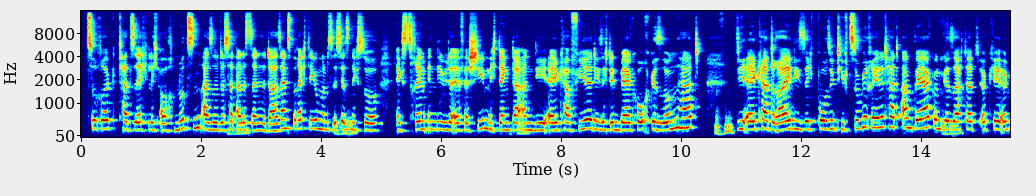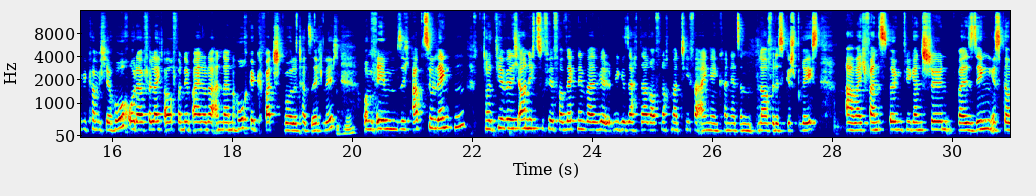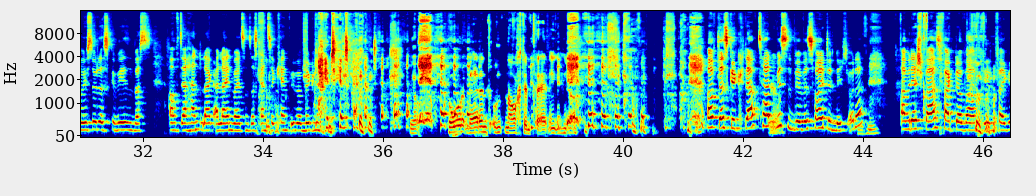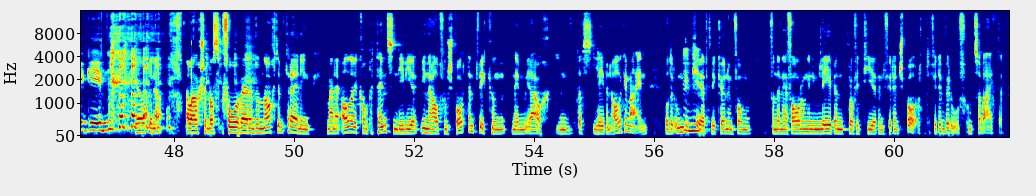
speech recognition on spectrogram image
zurück tatsächlich auch nutzen. Also das hat mhm. alles seine Daseinsberechtigung und es ist jetzt mhm. nicht so extrem individuell verschieden. Ich denke da an die LK4, die sich den Berg hochgesungen hat Mhm. Die LK3, die sich positiv zugeredet hat am Berg und mhm. gesagt hat, okay, irgendwie komme ich hier hoch oder vielleicht auch von dem einen oder anderen hochgequatscht wurde tatsächlich, mhm. um eben sich abzulenken. Und hier will ich auch nicht zu viel vorwegnehmen, weil wir, wie gesagt, darauf nochmal tiefer eingehen können jetzt im Laufe des Gesprächs. Aber ich fand es irgendwie ganz schön, weil Singen ist, glaube ich, so das gewesen, was auf der Hand lag, allein weil es uns das ganze Camp über begleitet hat. ja, vor, während und nach dem Training, ja. Ob das geklappt hat, ja. wissen wir bis heute nicht, oder? Mhm. Aber der Spaßfaktor war auf jeden Fall gegeben. ja, genau. Aber auch schon das vor, während und nach dem Training. Ich meine, alle Kompetenzen, die wir innerhalb von Sport entwickeln, nehmen wir auch in das Leben allgemein. Oder umgekehrt. Mhm. Wir können vom, von den Erfahrungen im Leben profitieren für den Sport, für den Beruf und so weiter.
